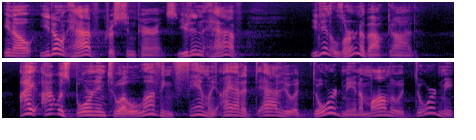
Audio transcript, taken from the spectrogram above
you know, you don't have Christian parents? You didn't have, you didn't learn about God. I, I was born into a loving family. I had a dad who adored me and a mom who adored me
